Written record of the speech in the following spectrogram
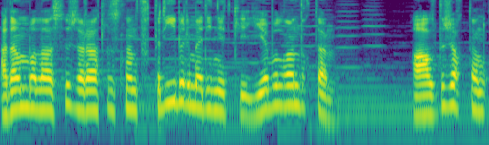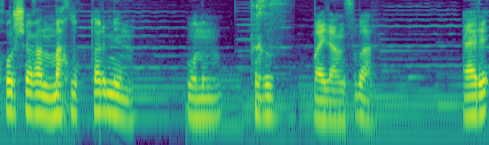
адам баласы жаратылысынан фытри бір мәдениетке ие болғандықтан алты жақтан қоршаған мақлұқтармен оның тығыз байланысы бар. Әрі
